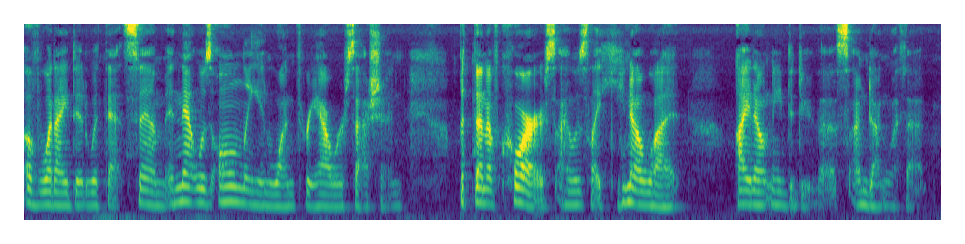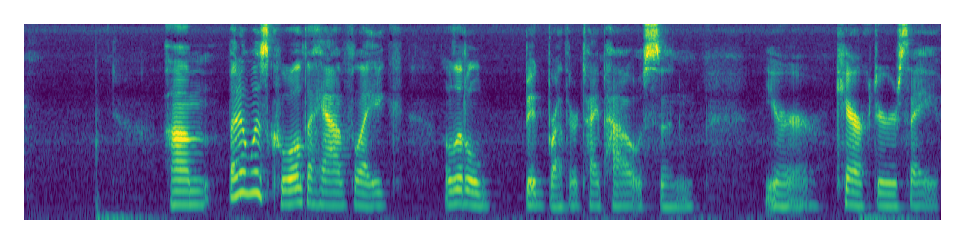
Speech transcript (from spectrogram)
of what I did with that sim. And that was only in one three hour session. But then, of course, I was like, you know what? I don't need to do this. I'm done with it. Um, but it was cool to have like a little big brother type house and your characters, they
